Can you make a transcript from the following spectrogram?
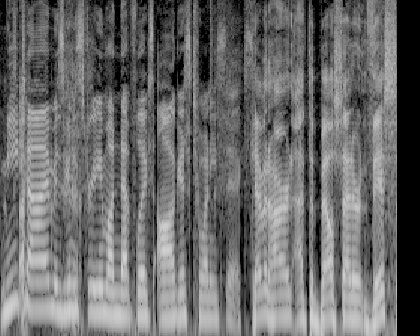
me Time is going to stream on Netflix August 26th. Kevin Hart at the Bell Center this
